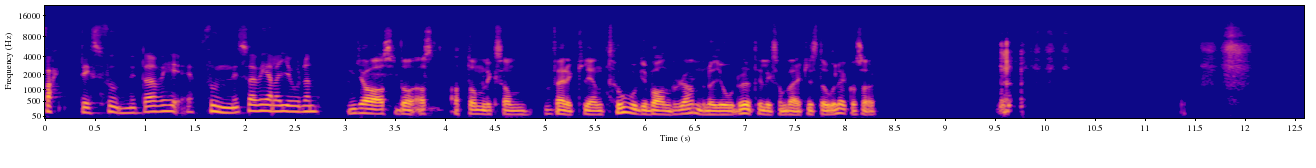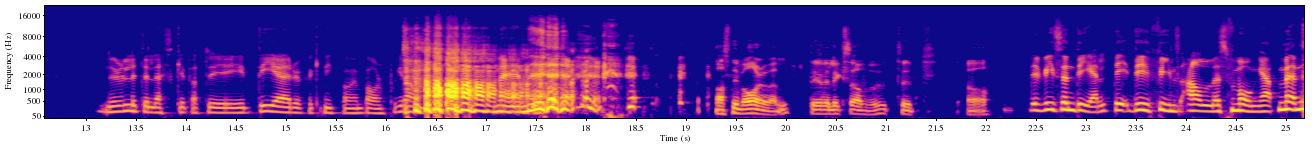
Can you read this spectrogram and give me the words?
faktiskt funnits över, funnits över hela jorden. Ja, alltså, de, alltså att de liksom verkligen tog barnprogrammen och gjorde det till liksom verklig storlek och så. Nu är det lite läskigt att det är det du förknippar med barnprogram. men Fast det var det väl. Det är väl liksom typ, ja. det finns en del. Det, det finns alldeles för många. Men,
